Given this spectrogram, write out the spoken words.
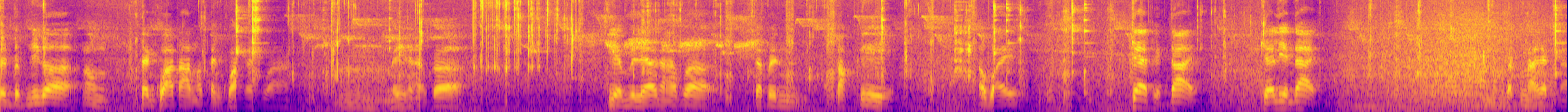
เป็นแบบนี้ก็ต้องแตงกวาตามครับแตงกวาแตงกวาอืมนี่นะครับก็ เตรียมไว้แล้วนะครับ ว่าจะเป็นผักที่เอาไว้ แก้เผ็ดได้ แก้เลี่ยนได้อืมยักหนายักหนา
